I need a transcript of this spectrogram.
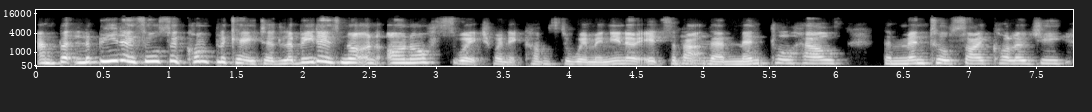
And but libido is also complicated. Libido is not an on-off switch when it comes to women. You know it's about mm. their mental health the mental psychology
